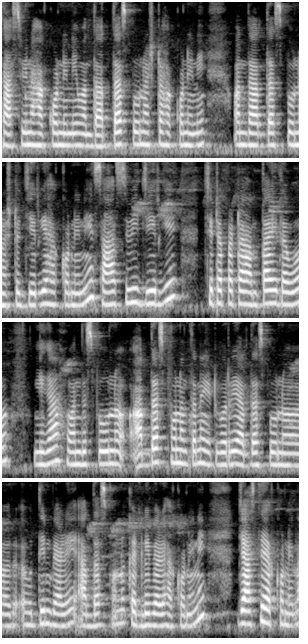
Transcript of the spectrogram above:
ಸಾಸಿವೆನ ಹಾಕ್ಕೊಂಡೀನಿ, ಒಂದು ಅರ್ಧ ಸ್ಪೂನಷ್ಟು ಹಾಕ್ಕೊಂಡೀನಿ, ಒಂದು ಅರ್ಧ ಸ್ಪೂನಷ್ಟು ಜೀರಿಗೆ ಹಾಕ್ಕೊಂಡೀನಿ. ಸಾಸಿವೆ, ಜೀರಿಗೆ ಚಿಟಪಟ ಅಂತ ಇದ್ದಾವೆ ಈಗ ಒಂದು ಸ್ಪೂನು, ಅರ್ಧ ಸ್ಪೂನ್ ಅಂತಲೇ ಇಟ್ಕೋರಿ. ಅರ್ಧ ಸ್ಪೂನು ಉದ್ದಿನಬೇಳೆ, ಅರ್ಧ ಸ್ಪೂನು ಕಡಲೆಬೇಳೆ ಹಾಕ್ಕೊಂಡೀನಿ. ಜಾಸ್ತಿ ಹಾಕ್ಕೊಂಡಿಲ್ಲ.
